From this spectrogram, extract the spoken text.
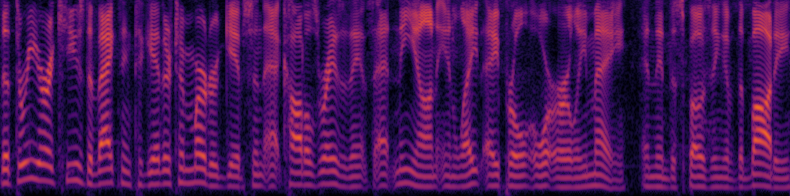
The three are accused of acting together to murder Gibson at Cottle's residence at Neon in late April or early May, and then disposing of the body,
